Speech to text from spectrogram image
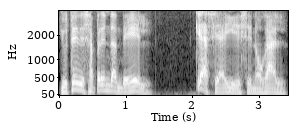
y ustedes aprendan de él. ¿Qué hace ahí ese nogal?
